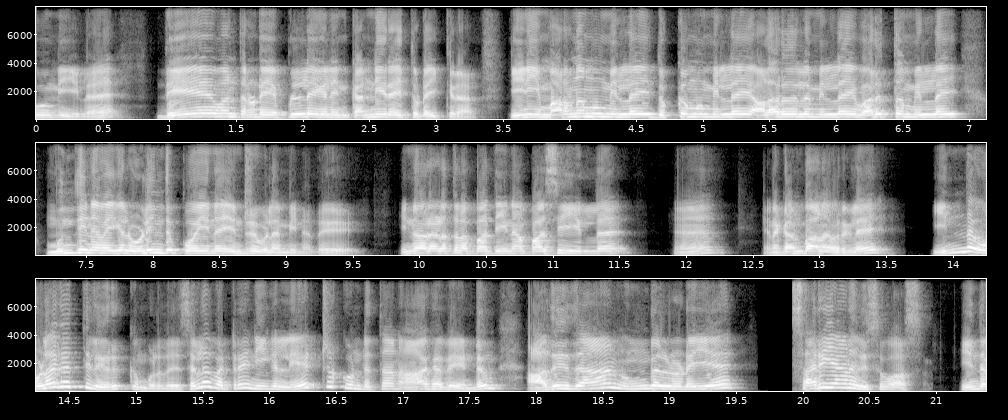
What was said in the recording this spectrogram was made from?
பூமியில தேவன் தன்னுடைய பிள்ளைகளின் கண்ணீரை துடைக்கிறார். இனி மரணமும் இல்லை துக்கமும் இல்லை அலறுதலும் இல்லை வருத்தம் இல்லை முந்தினவைகள் ஒளிந்து போயின என்று விளம்பினது. இன்னொரு இடத்துல பாத்தீங்கன்னா பசி இல்லை. எனக்கு அன்பானவர்களே இந்த உலகத்தில் இருக்கும் பொழுது சிலவற்றை நீங்கள் ஏற்றுக்கொண்டு தான் ஆக வேண்டும். அதுதான் உங்களுடைய சரியான விசுவாசம். இந்த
